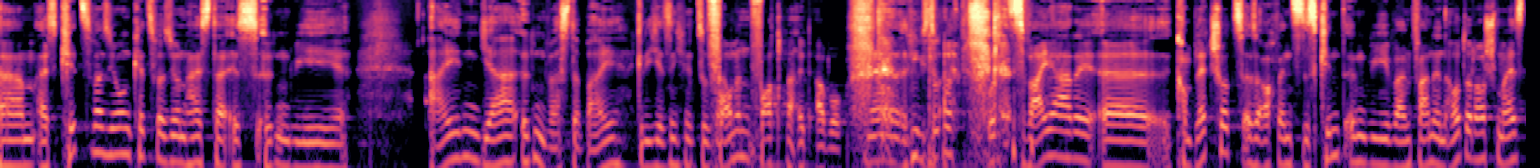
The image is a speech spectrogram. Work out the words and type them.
ähm, als Kids-Version. Kids-Version heißt, da ist irgendwie ein Jahr irgendwas dabei. Kriege ich jetzt nicht mehr zusammen. Fortnite-Abo. So. Und zwei Jahre äh, Komplettschutz, also auch wenn es das Kind irgendwie beim Fahren in ein Auto rausschmeißt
